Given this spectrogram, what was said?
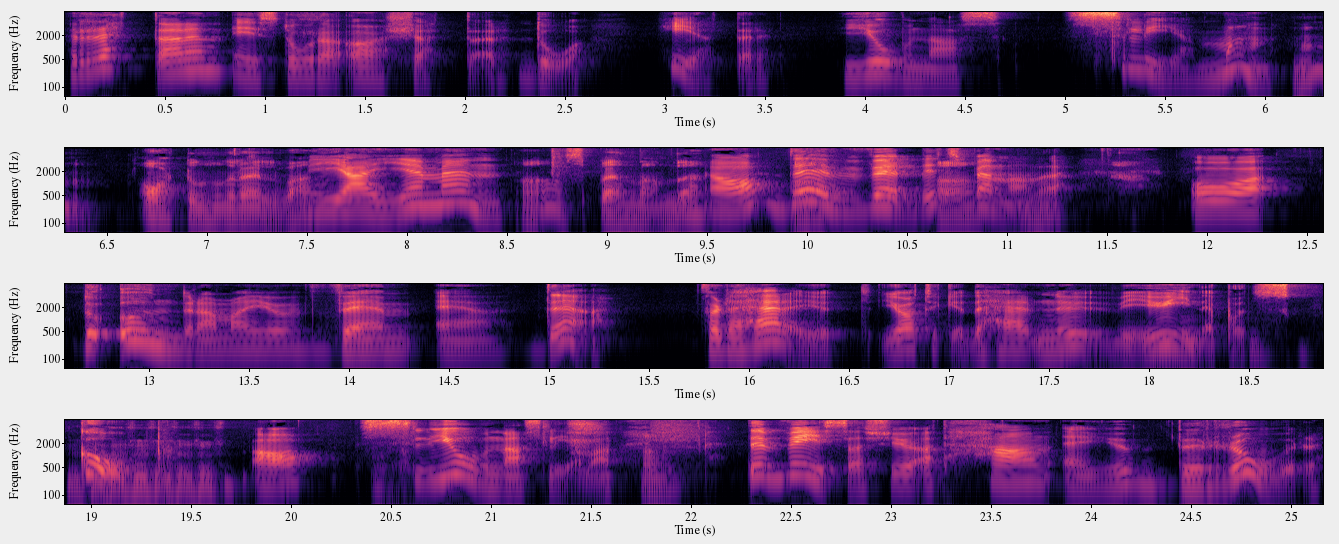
Rättaren i Stora Örsätter då heter Jonas Sleman. Mm. 1811. Jajamän! Ja, spännande. Ja, det är väldigt Ja. spännande. Och då undrar man ju, vem är det? För det här är ju, ett, jag tycker det här, nu, vi är ju inne på ett scoop. Ja, Jonas Lehmann. Det visar sig ju att han är ju bror,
